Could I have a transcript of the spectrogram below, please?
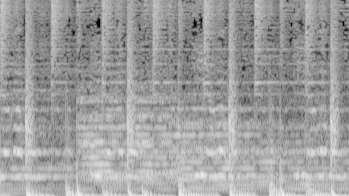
Yagaban, you, you.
